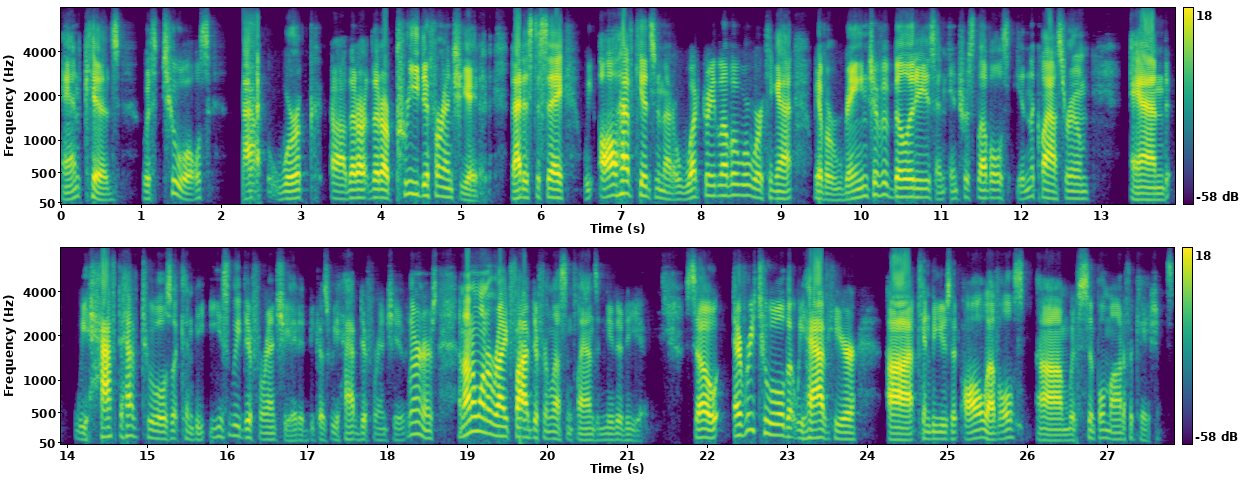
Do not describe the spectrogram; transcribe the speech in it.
and kids with tools that work uh, that are that are pre-differentiated. That is to say, we all have kids, no matter what grade level we're working at. We have a range of abilities and interest levels in the classroom, and we have to have tools that can be easily differentiated because we have differentiated learners. And I don't want to write five different lesson plans, and neither do you. So every tool that we have here uh, can be used at all levels um, with simple modifications.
